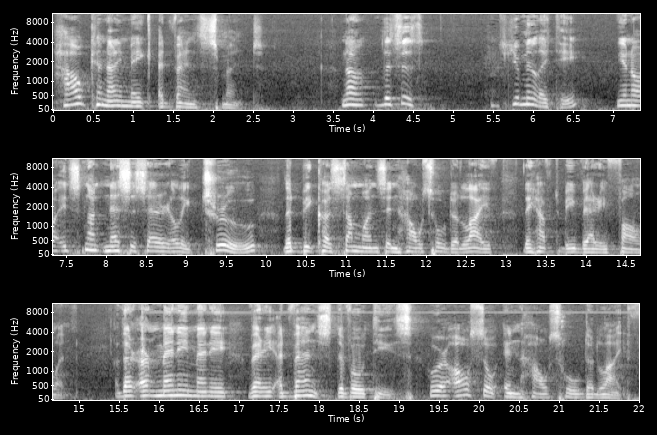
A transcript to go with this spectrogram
How can I make advancement? Now, this is humility. You know, it's not necessarily true that because someone's in householder life, they have to be very fallen. There are many, many very advanced devotees who are also in householder life.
